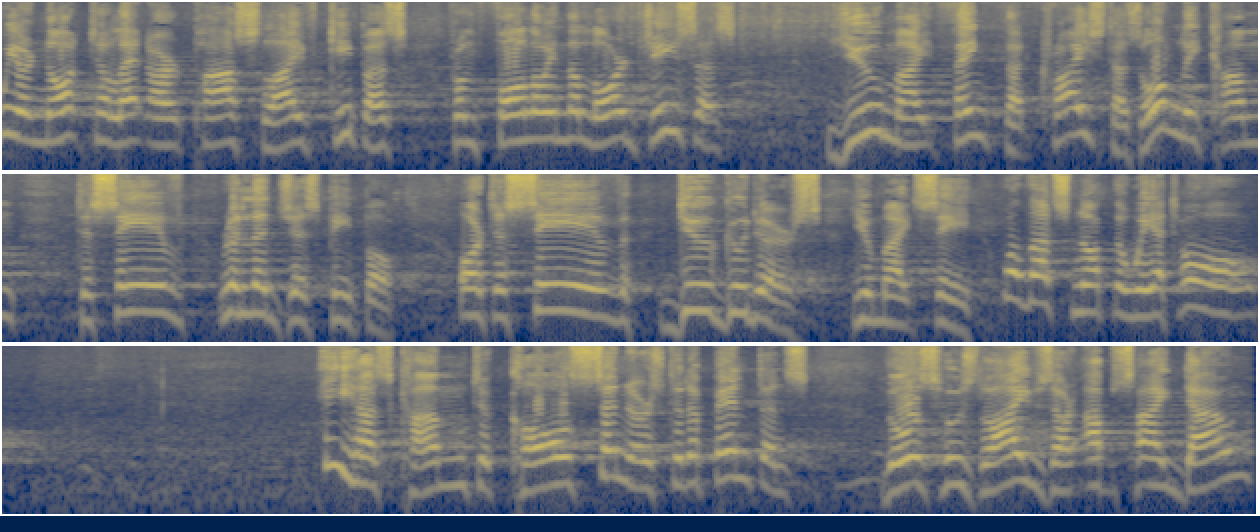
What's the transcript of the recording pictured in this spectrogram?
We are not to let our past life keep us from following the Lord Jesus. You might think that Christ has only come to save religious people or to save do gooders, you might say. Well, that's not the way at all. He has come to call sinners to repentance, those whose lives are upside down,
